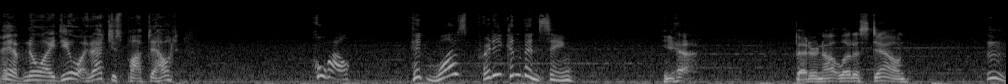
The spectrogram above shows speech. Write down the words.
I have no idea why that just popped out. Well, it was pretty convincing. Yeah. Better not let us down. Hmm.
